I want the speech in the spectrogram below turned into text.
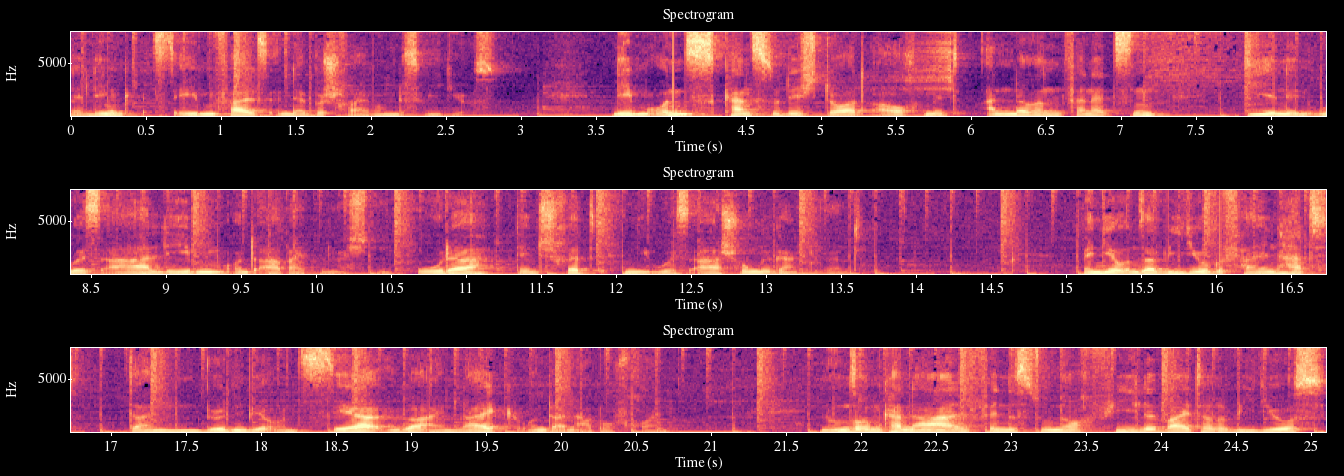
Der Link ist ebenfalls in der Beschreibung des Videos. Neben uns kannst du dich dort auch mit anderen vernetzen, die in den USA leben und arbeiten möchten oder den Schritt in die USA schon gegangen sind. Wenn dir unser Video gefallen hat, dann würden wir uns sehr über ein Like und ein Abo freuen. In unserem Kanal findest du noch viele weitere Videos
